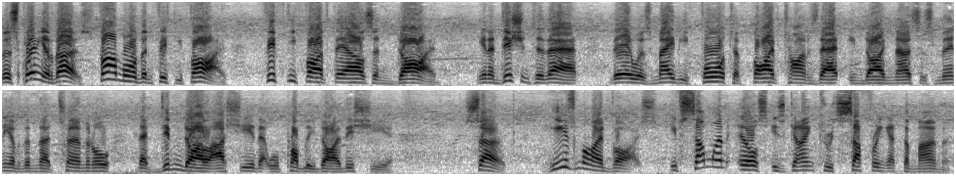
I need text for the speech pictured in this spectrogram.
There's plenty of those, far more than 55. 55,000 died. In addition to that, there was maybe four to five times that in diagnosis, many of them that terminal that didn't die last year that will probably die this year. So, here's my advice. If someone else is going through suffering at the moment,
